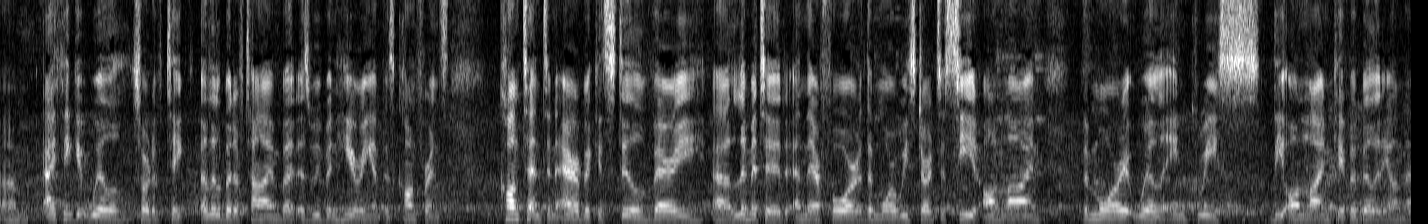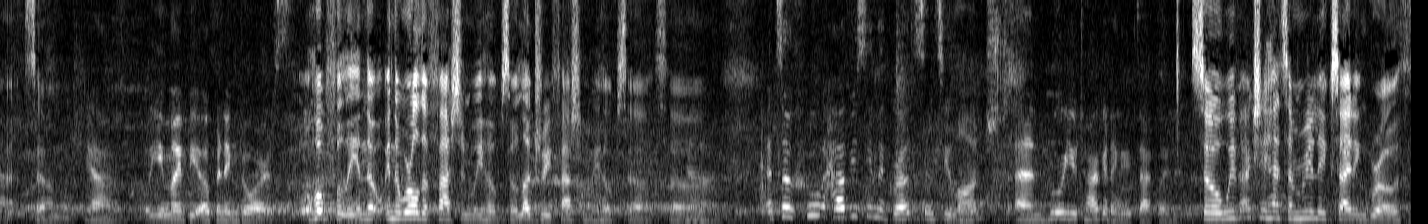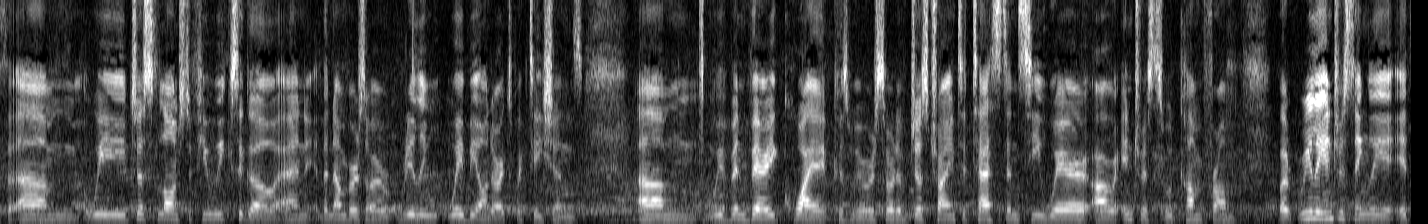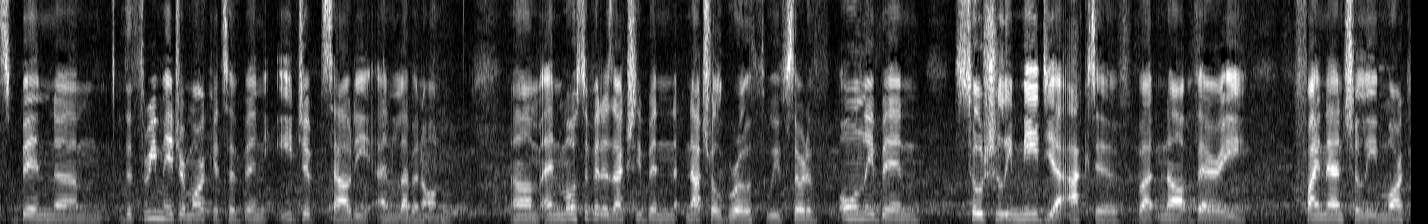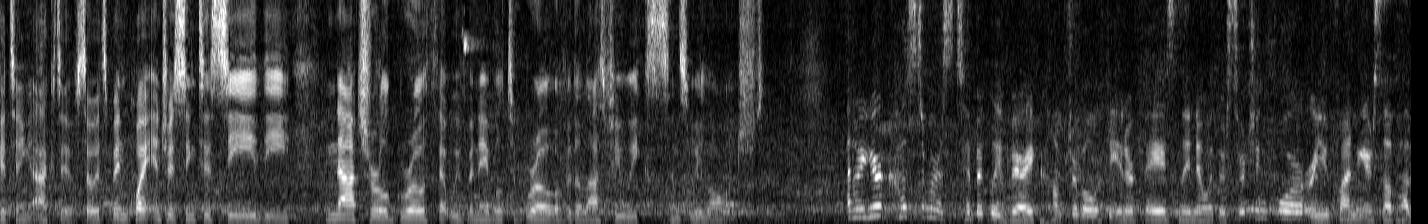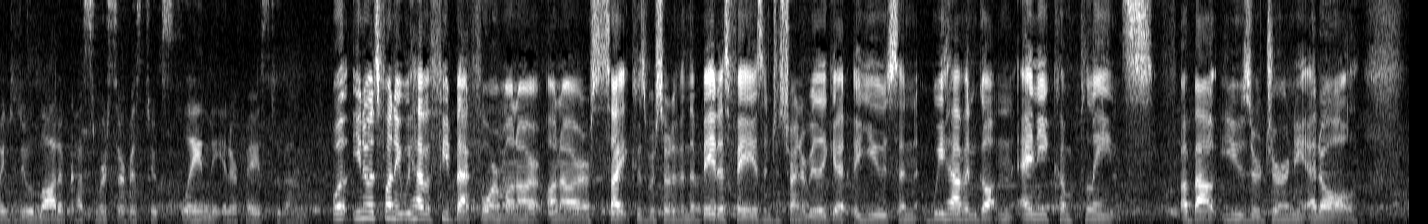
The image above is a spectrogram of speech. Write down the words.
Um, I think it will sort of take a little bit of time, but as we've been hearing at this conference, content in Arabic is still very uh, limited, and therefore, the more we start to see it online, the more it will increase the online capability on that. So, Yeah. Well, you might be opening doors. hopefully, in the in the world of fashion, we hope so. Luxury fashion, we hope so. So. Yeah. And so, who have you seen the growth since you launched, and who are you targeting exactly? So we've actually had some really exciting growth. Um, we just launched a few weeks ago, and the numbers are really way beyond our expectations. Um, we've been very quiet because we were sort of just trying to test and see where our interests would come from. But really interestingly, it's been um, the three major markets have been Egypt, Saudi, and Lebanon. Um, and most of it has actually been natural growth. We've sort of only been socially media active, but not very financially marketing active. So it's been quite interesting to see the natural growth that we've been able to grow over the last few weeks since we launched. And are your customers typically very comfortable with the interface and they know what they're searching for, or are you finding yourself having to do a lot of customer service to explain the interface to them? Well, you know, it's funny. We have a feedback form on our on our site because we're sort of in the beta phase and just trying to really get a use, and we haven't gotten any complaints about user journey at all.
